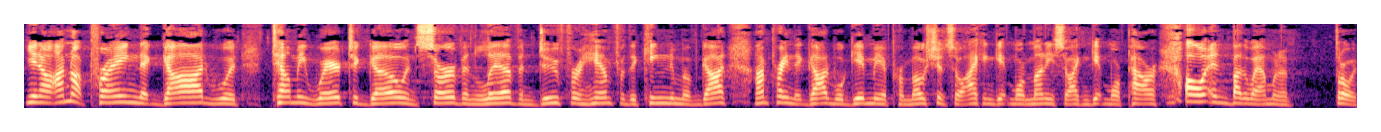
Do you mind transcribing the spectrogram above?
You know, I'm not praying that God would tell me where to go and serve and live and do for Him for the kingdom of God. I'm praying that God will give me a promotion so I can get more money, so I can get more power. Oh, and by the way, I'm going to throw a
